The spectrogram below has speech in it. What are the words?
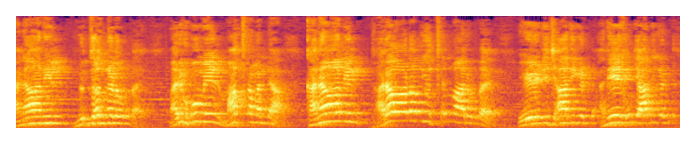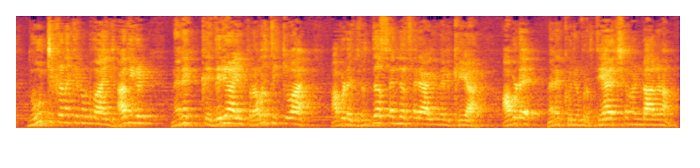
കനാനിൽ യുദ്ധങ്ങളുണ്ട്. മരുഭൂമിയിൽ മാത്രമല്ല കനാനിൽ ധാരാളം യുദ്ധന്മാരുണ്ട്. ഏഴ് ജാതികൾ അനേകം ജാതികൾ നൂറ്റിക്കണക്കിനുള്ളതായ ജാതികൾ നിനക്കെതിരായി പ്രവർത്തിക്കുവാൻ അവിടെ യുദ്ധസന്നദ്ധരായി നിൽക്കുക അവിടെ നിനക്കൊരു പ്രത്യാശമുണ്ടാകണം.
